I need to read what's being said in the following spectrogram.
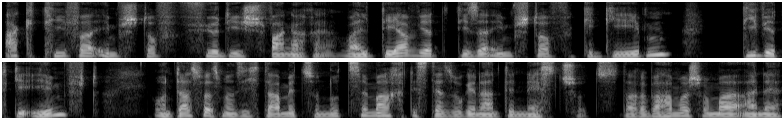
aktiver Impfstoff für die Schwangere, weil der wird dieser Impfstoff gegeben, die wird geimpft und das, was man sich damit zunutze macht, ist der sogenannte Nestschutz. Darüber haben wir schon mal eine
